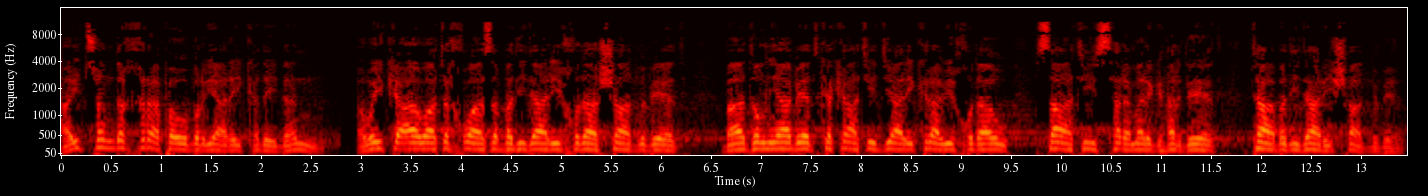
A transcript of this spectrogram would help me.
ئای چەندە خراپە و بڕیارەی کە دەیدەن! ئەوەی کە ئاواتەخوازە بە دیداری خودا شاد ببێت با دڵنیابێت کە کاتی دیاری کراوی خودا و ساتی سەرەمەرگ هەردێت تا بە دیداری شاد ببێت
